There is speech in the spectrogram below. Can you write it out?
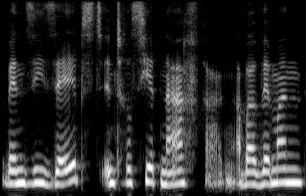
wenn sie selbst interessiert nachfragen. Aber wenn man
